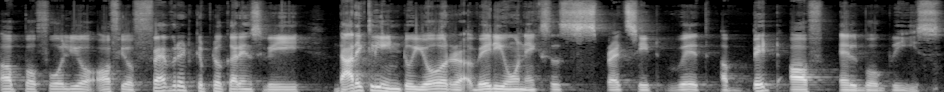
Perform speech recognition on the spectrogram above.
a portfolio of your favorite cryptocurrency directly into your very own Excel spreadsheet with a bit of elbow grease.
